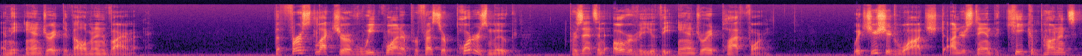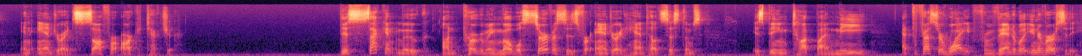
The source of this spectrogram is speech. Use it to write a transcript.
and the Android development environment. The first lecture of week one of Professor Porter's MOOC presents an overview of the Android platform, which you should watch to understand the key components in Android's software architecture. This second MOOC on programming mobile services for Android handheld systems is being taught by me and Professor White from Vanderbilt University.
